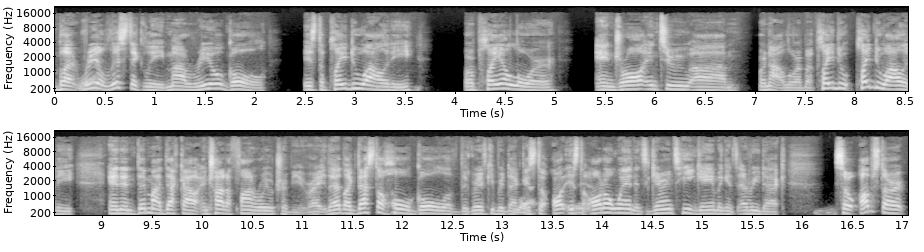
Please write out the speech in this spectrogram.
But Yeah. realistically, my real goal is to play duality or play allure and draw into um or not lore, but play du- play duality and then thin my deck out and try to find royal tribute, right? That like that's the whole goal of the Gravekeeper deck. Yeah. It's the it's the Yeah. auto win, it's guaranteed game against every deck. Mhm. So upstart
